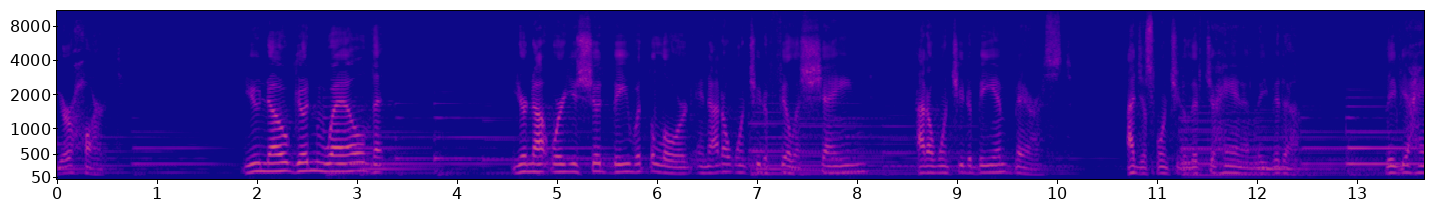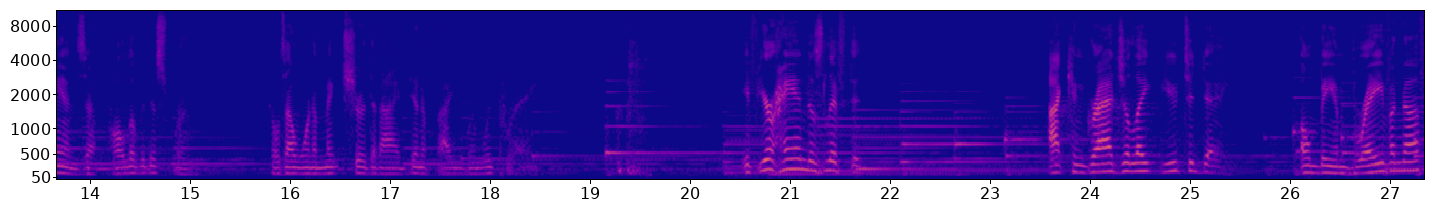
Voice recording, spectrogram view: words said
your heart, You know good and well that you're not where you should be with the Lord, and I don't want you to feel ashamed. I don't want you to be embarrassed. I just want you to lift your hand and leave it up. Leave your hands up all over this room because I want to make sure that I identify you when we pray. if your hand is lifted, I congratulate you today on being brave enough,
